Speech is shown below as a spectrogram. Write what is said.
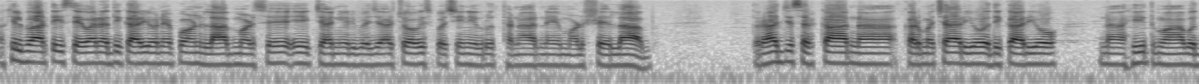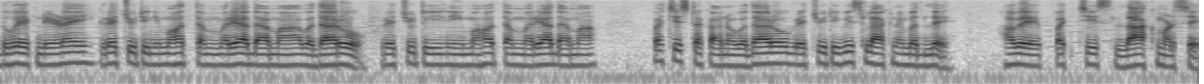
અખિલ ભારતીય સેવાના અધિકારીઓને પણ લાભ મળશે. એક જાન્યુઆરી બે હજાર ચોવીસ પછી નિવૃત્ત થનારને મળશે લાભ. તો રાજ્ય સરકારના કર્મચારીઓ, અધિકારીઓના હિતમાં વધુ એક નિર્ણય ગ્રેચ્યુટીની મહત્તમ મર્યાદામાં વધારો. ગ્રેચ્યુટીની મહત્તમ મર્યાદામાં પચીસ ટકાનો વધારો ગ્રેચ્યુટી વીસ લાખને બદલે હવે પચીસ લાખ મળશે.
